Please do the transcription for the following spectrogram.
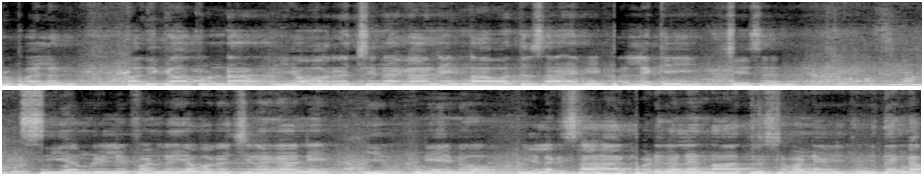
రూపాయలది. అది కాకుండా ఎవరు వచ్చినా కానీ నా వంతు సహాయం ఈ పల్లెకి చేశాను సీఎం రిలీఫ్ ఫండ్లు ఎవరు వచ్చినా కానీ నేను వీళ్ళకి సహాయపడగలని నా అదృష్టం అనే విధంగా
